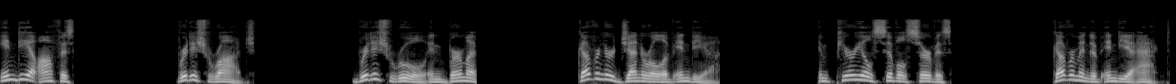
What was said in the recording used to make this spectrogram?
India Office British Raj British rule in Burma Governor-General of India Imperial Civil Service Government of India Act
